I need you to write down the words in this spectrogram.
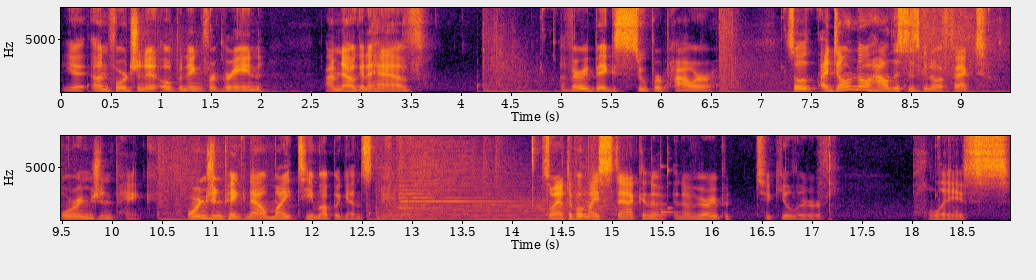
Yeah, unfortunate opening for green. I'm now going to have a very big superpower. So I don't know how this is going to affect orange and pink. Orange and pink now might team up against me. So I have to put my stack in a, in a very particular place.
